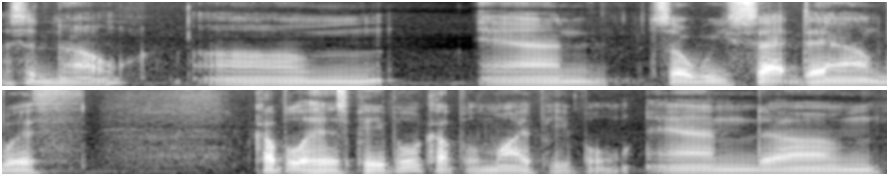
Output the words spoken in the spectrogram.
I said, No. Um, and so we sat down with a couple of his people, a couple of my people, and um,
